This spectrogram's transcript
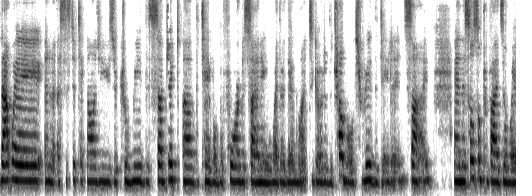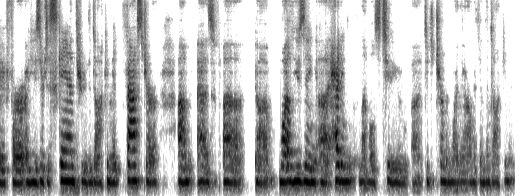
that way, an assistive technology user can read the subject of the table before deciding whether they want to go to the trouble to read the data inside. And this also provides a way for a user to scan through the document faster um, as uh, uh, while using uh, heading levels to, uh, to determine where they are within the document.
